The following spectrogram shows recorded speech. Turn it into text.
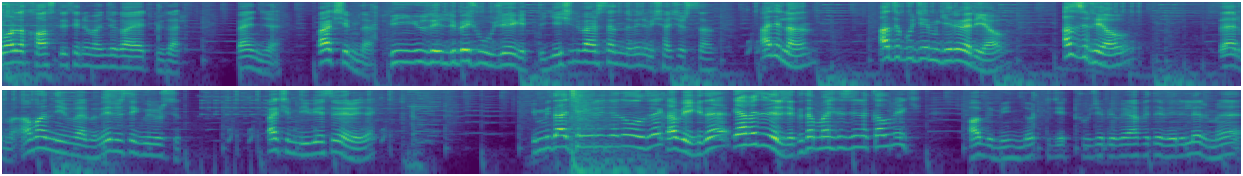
Bu arada kask deseni bence gayet güzel. Bence. Bak şimdi. 1155 UC'ye gitti. Yeşil versen de beni bir şaşırsan. Hadi lan. Azıcık UC'mi geri ver ya. Azıcık ya. Verme. Aman diyeyim verme. Verirsen gülürsün. Bak şimdi DBS'i verecek. Şimdi bir daha çevirince ne olacak? Tabii ki de kıyafeti verecek. Zaten başka seçenek kalmıyor ki. Abi 1470 uca bir kıyafete verilir mi?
